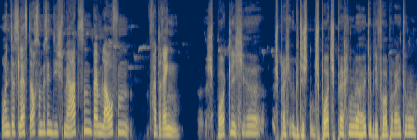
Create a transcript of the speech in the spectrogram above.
Und das lässt auch so ein bisschen die Schmerzen beim Laufen verdrängen sportlich äh, sprechen, über den Sport sprechen wir heute, über die Vorbereitung.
